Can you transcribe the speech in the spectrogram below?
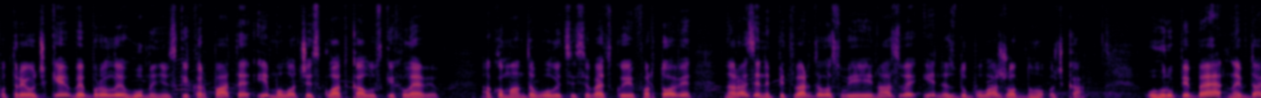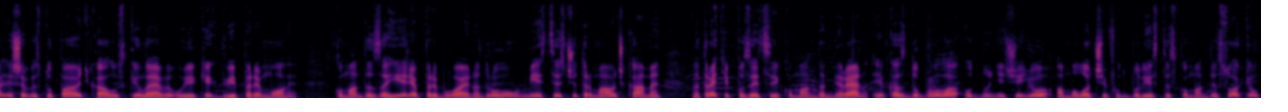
По три очки вибороли Гуменівські Карпати і молодший склад Калузьких Левів. А команда вулиці Сівецької Фартові наразі не підтвердила своєї назви і не здобула жодного очка. У групі Б найвдаліше виступають Калузькі Леви, у яких дві перемоги. Команда Загір'я перебуває на другому місці з чотирма очками. На третій позиції команда Мірен, яка здобула одну нічию, а молодші футболісти з команди Сокіл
